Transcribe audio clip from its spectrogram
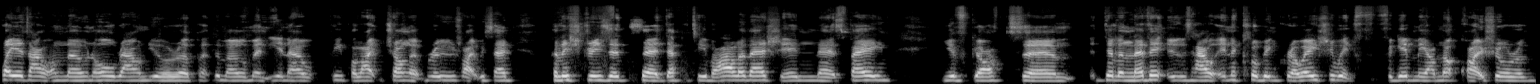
players out on loan all around Europe at the moment. You know, people like Chong at Bruges, like we said, Pellistri's at uh, Deportivo Alaves in uh, Spain. You've got um, Dylan Levitt, who's out in a club in Croatia, which, forgive me, I'm not quite sure of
